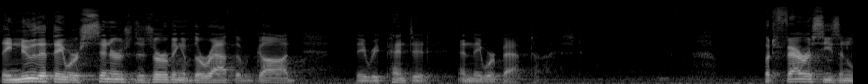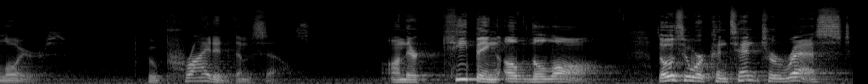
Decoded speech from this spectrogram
They knew that they were sinners deserving of the wrath of God. They repented and they were baptized. But Pharisees and lawyers, who prided themselves on their keeping of the law, those who were content to rest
